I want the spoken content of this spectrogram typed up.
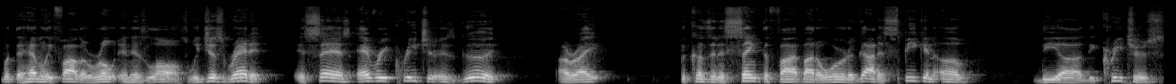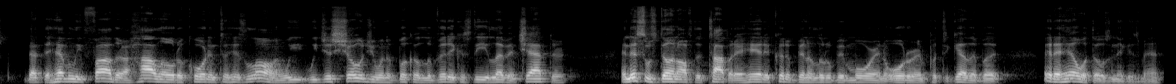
what the heavenly Father wrote in his laws. We just read it. It says every creature is good, all right, because it is sanctified by the word of God. It's speaking of the uh the creatures that the heavenly Father hallowed according to his law. And we we just showed you in the book of Leviticus, the 11th chapter. And this was done off the top of the head. It could have been a little bit more in order and put together, but hey, the hell with those niggas, man.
